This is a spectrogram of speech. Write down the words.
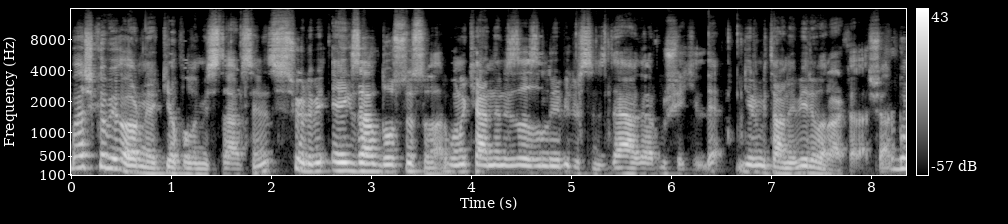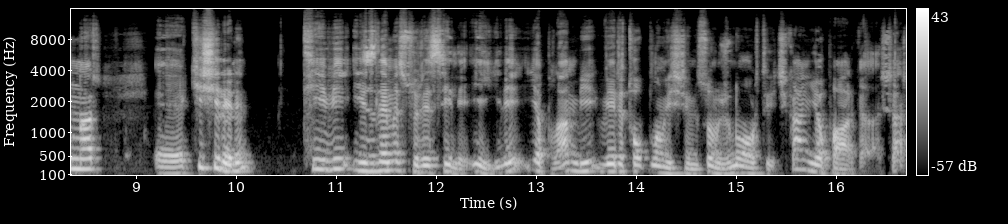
Başka bir örnek yapalım isterseniz. Şöyle bir Excel dosyası var. Bunu kendiniz de hazırlayabilirsiniz. Değerler bu şekilde. 20 tane veri var arkadaşlar. Bunlar e, kişilerin TV izleme süresiyle ilgili yapılan bir veri toplama işlemi sonucunda ortaya çıkan yapı arkadaşlar.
